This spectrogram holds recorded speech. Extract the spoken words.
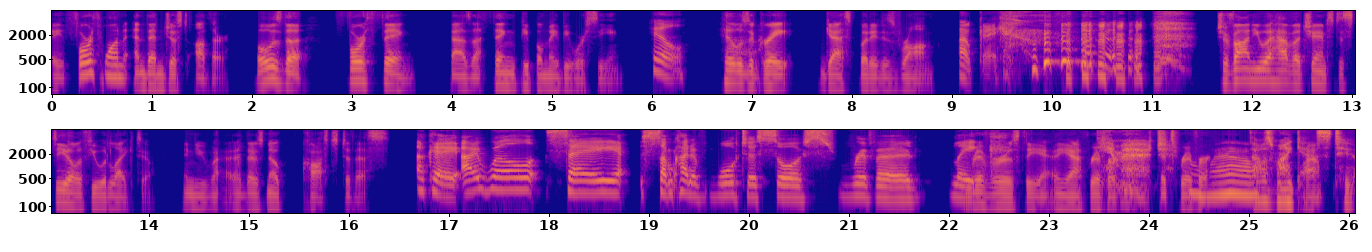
a fourth one, and then just other. What was the fourth thing as a thing people maybe were seeing? Hill. Hill is a Ah. great guess, but it is wrong. Okay. Siobhan, you have a chance to steal if you would like to, and you uh, there's no cost to this. okay, I will say some kind of water source, river, lake. River is the yeah river. Damn it. It's river. Oh, wow. That was my guess too.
